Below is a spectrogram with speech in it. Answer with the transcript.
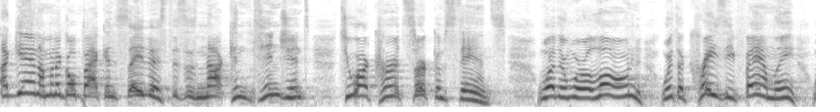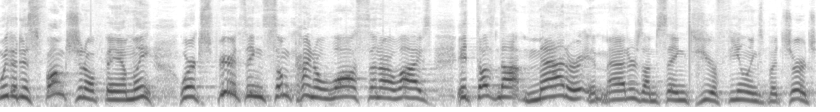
Again, I'm going to go back and say this. This is not contingent to our current circumstance. Whether we're alone, with a crazy family, with a dysfunctional family, we're experiencing some kind of loss in our lives, it does not matter. It matters, I'm saying, to your feelings, but church,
